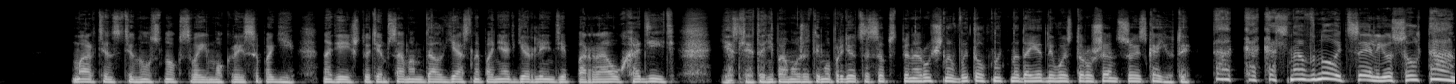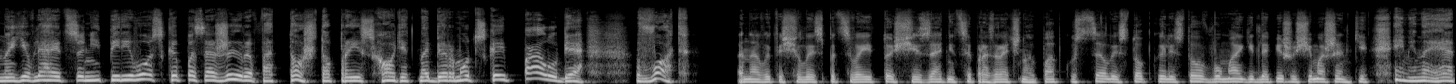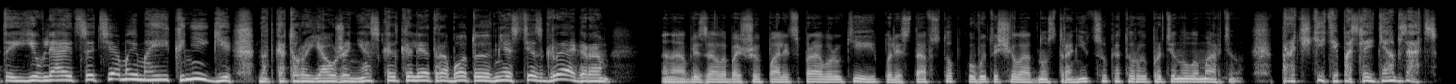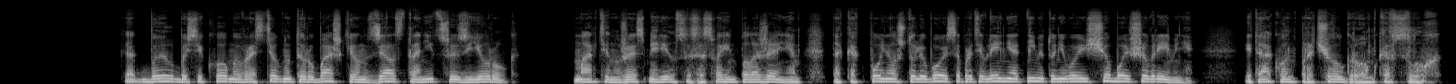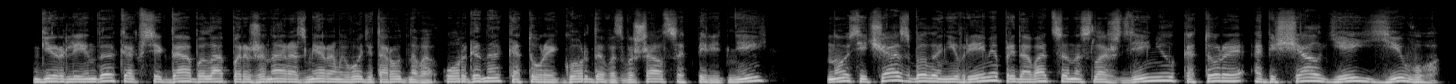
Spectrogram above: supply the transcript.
Мартин стянул с ног свои мокрые сапоги, надеясь, что тем самым дал ясно понять Герленде «пора уходить». Если это не поможет, ему придется собственноручно вытолкнуть надоедливую старушенцу из каюты. «Так как основной целью султана является не перевозка пассажиров, а то, что происходит на Бермудской палубе. Вот!» Она вытащила из-под своей тощей задницы прозрачную папку с целой стопкой листов бумаги для пишущей машинки. «Именно это и является темой моей книги, над которой я уже несколько лет работаю вместе с Грегором». Она облизала большой палец правой руки и, полистав стопку, вытащила одну страницу, которую протянула Мартину. «Прочтите последний абзац!» Как был босиком и в расстегнутой рубашке, он взял страницу из ее рук. Мартин уже смирился со своим положением, так как понял, что любое сопротивление отнимет у него еще больше времени. И так он прочел громко вслух. Герлинда, как всегда, была поражена размером его детородного органа, который гордо возвышался перед ней, но сейчас было не время предаваться наслаждению, которое обещал ей его —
